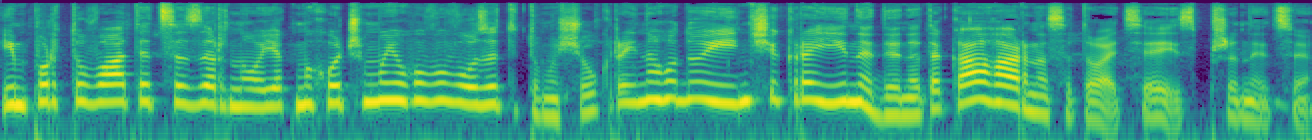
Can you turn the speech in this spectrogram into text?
імпортувати це зерно, як ми хочемо його вивозити, тому що Україна годує інші країни, де не така гарна ситуація із пшеницею.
